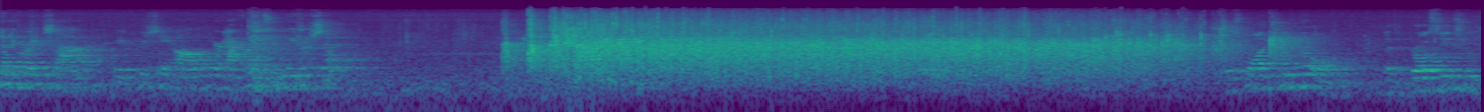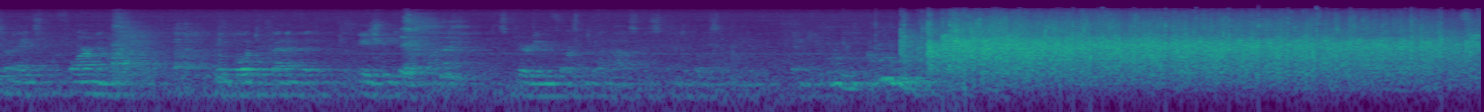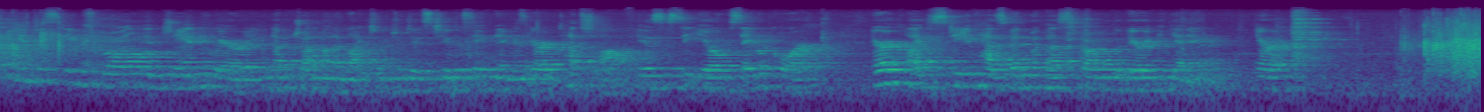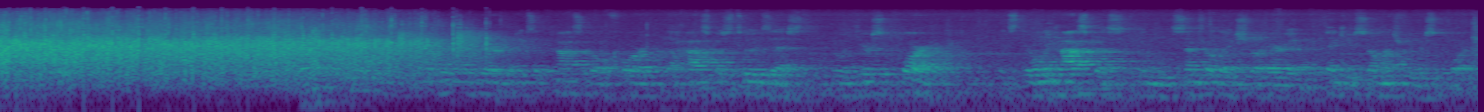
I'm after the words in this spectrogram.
done a great job. We appreciate all of your efforts and leadership. Just want you to know that the proceeds from tonight's performance will go to benefit the patient care fund. It's very important to the hospice and to those that need it. Thank you. Stepping into Steve's role in January, another gentleman I'd like to introduce to you this evening is Eric Touchloff. He is the CEO of Sabre Corps. Eric, like Steve, has been with us from the very beginning. Eric. Everyone here makes it possible for the hospice to exist. And with your support, it's the only hospice in the central Lakeshore area. Thank you so much for your support.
